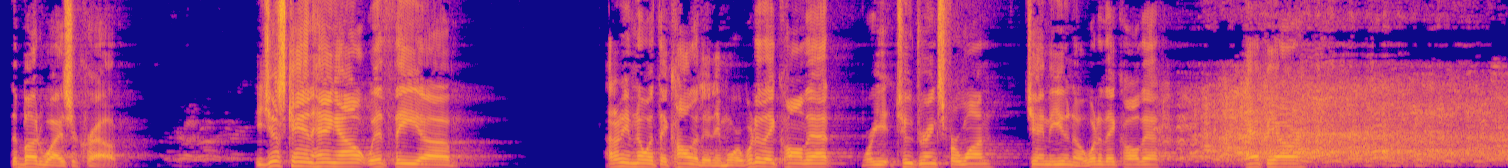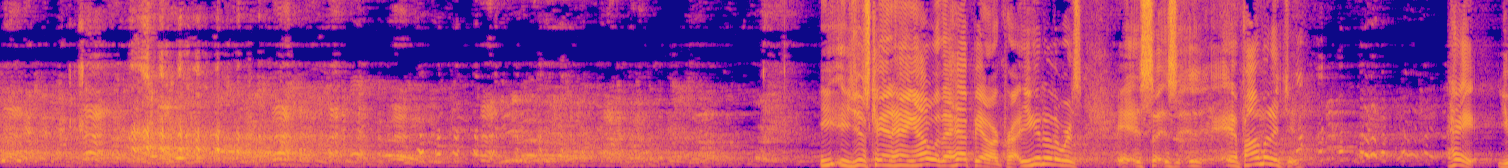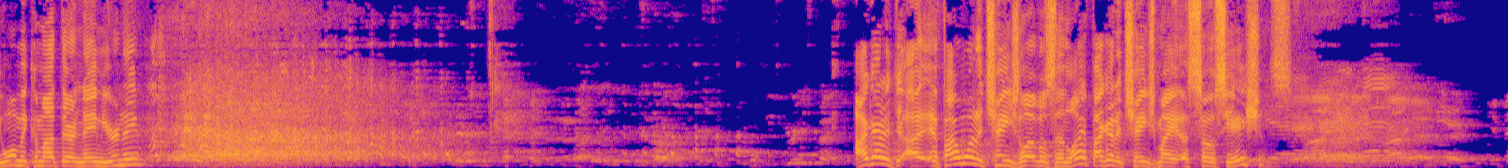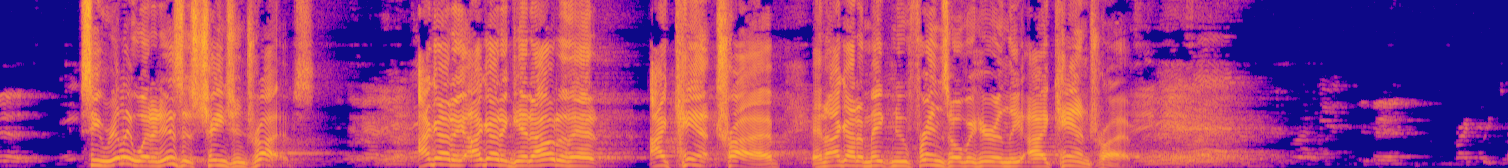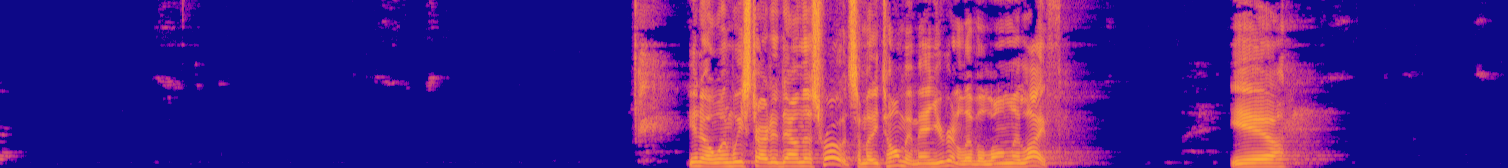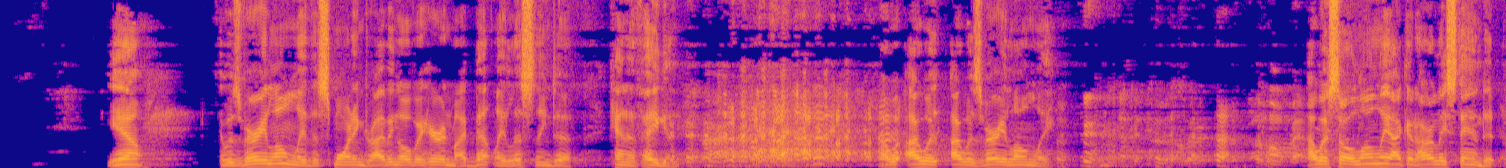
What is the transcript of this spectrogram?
the Budweiser crowd. You just can't hang out with the, uh, I don't even know what they call it anymore. What do they call that? Where you two drinks for one? Jamie, you know. What do they call that? Happy hour? You, you just can't hang out with a happy hour crowd. In other words, eh, eh, if I'm going to, hey, you want me to come out there and name your name? I got to, if I want to change levels in life, I got to change my associations. See, really what it is is changing tribes. I got to, I got to get out of that I can't tribe and I got to make new friends over here in the I can tribe. You know, when we started down this road, somebody told me, man, you're going to live a lonely life. Yeah. Yeah. It was very lonely this morning driving over here in my Bentley listening to Kenneth Hagin. I, w- I, was, I was very lonely. I was so lonely I could hardly stand it.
